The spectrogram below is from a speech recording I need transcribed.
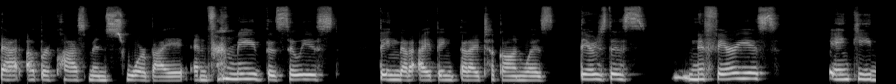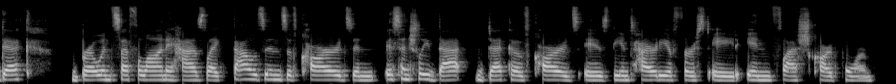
that upperclassman swore by it. And for me, the silliest thing that I think that I took on was there's this nefarious Anki deck Brosencephalon. It has like thousands of cards, and essentially that deck of cards is the entirety of first aid in flashcard form.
